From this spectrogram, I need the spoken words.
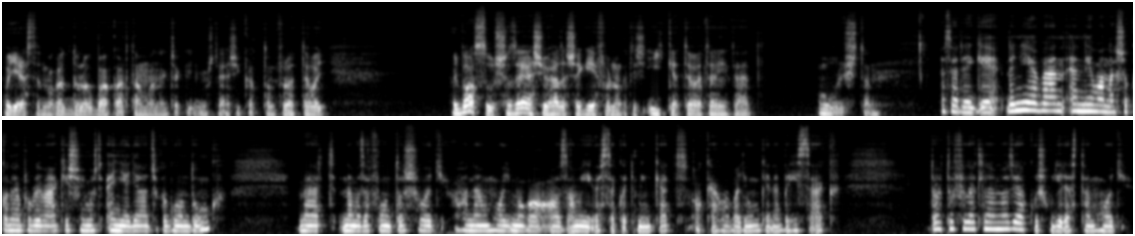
hogy érezted magad dologba akartam mondani, csak így most elsikadtam fölötte, hogy, hogy basszus, az első házassági évfordulónkat is így kell tölteni, tehát úristen. Ez eléggé. De nyilván ennél vannak sokkal olyan problémák is, hogy most ennyi egyenlet csak a gondunk, mert nem az a fontos, hogy, hanem hogy maga az, ami összeköt minket, akárhol vagyunk, én ebbe hiszek. De attól függetlenül azért akkor is úgy éreztem, hogy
